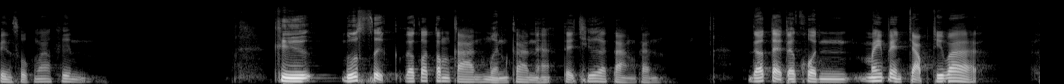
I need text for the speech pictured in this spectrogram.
เป็นสุขมากขึ้น คือรู้สึกแล้วก็ต้องการเหมือนกันนะฮะแต่เชื่อต่างกัน แล้วแต่แต่คนไม่เป็นจับที่ว่าเอ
